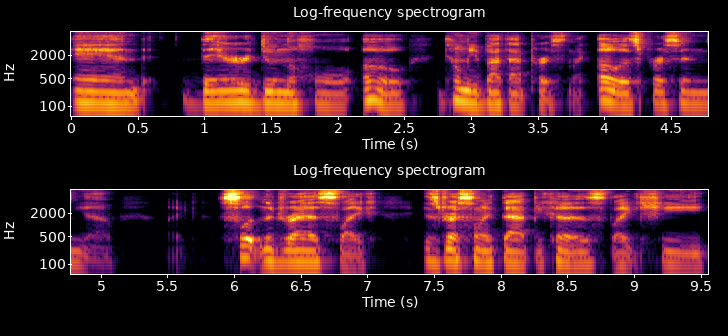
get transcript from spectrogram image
and they're doing the whole oh tell me about that person like oh this person you know like slit in the dress like is dressing like that because like she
